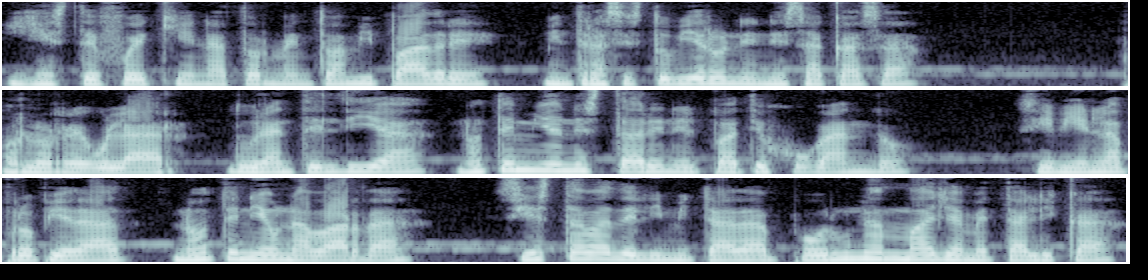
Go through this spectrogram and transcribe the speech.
y este fue quien atormentó a mi padre mientras estuvieron en esa casa. Por lo regular, durante el día no temían estar en el patio jugando, si bien la propiedad no tenía una barda, sí estaba delimitada por una malla metálica,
